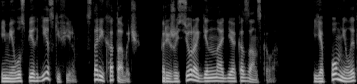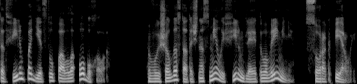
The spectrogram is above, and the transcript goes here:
Имел успех детский фильм «Старик Хатабыч» режиссера Геннадия Казанского. Я помнил этот фильм по детству Павла Обухова. Вышел достаточно смелый фильм для этого времени, 41-й.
